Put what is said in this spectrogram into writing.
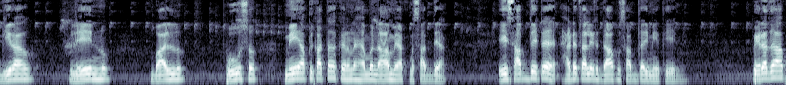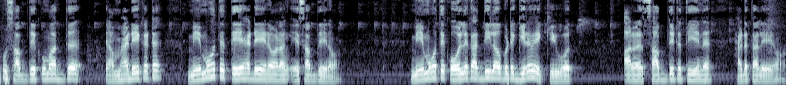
ගිරව් ලේන්නු බල්ලු පූසෝ මේ අපි කතා කරන හැම නාමයක්ම සද්දයක්. ඒ shabdෙට හැඩතලයට දාපු shabdයි මේ තියෙන්නේ. පෙර දාපු shabdේ කුමක්ද යම් හැඩයකට මේ මොහොතේ තේ හැඩේ එනවා නම් ඒ shabd එනවා. මේ මොහොතේ කෝල් එකක් දීලා ඔබට ගිරවෙක් කිව්වොත් අර shabdෙට තියෙන හැඩතල එනවා.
